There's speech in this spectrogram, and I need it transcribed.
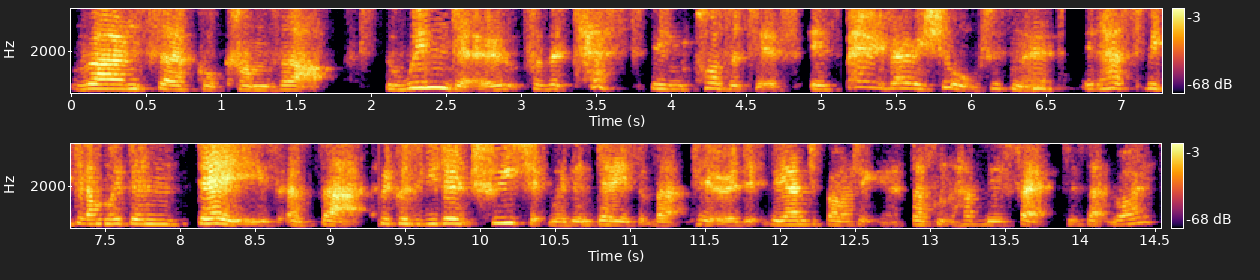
round circle comes up, the window for the test being positive is very, very short, isn't it? It has to be done within days of that, because if you don't treat it within days of that period, the antibiotic doesn't have the effect. Is that right?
